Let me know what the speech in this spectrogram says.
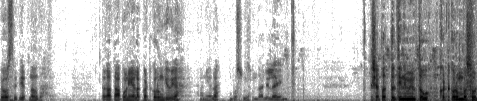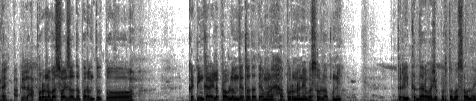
व्यवस्थित येत नव्हता. तर आता आपण याला कट करून घेऊया आणि याला बसूया. झालेलं आहे. अशा पद्धतीने मी तो कट करून बसवलाय. आपल्याला हा पूर्ण बसवायचा होता परंतु तो कटिंग करायला प्रॉब्लेम देत होता त्यामुळे हा पूर्ण नाही बसवला आपण. तर इथं दरवाजा पुरतं बसवलाय.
